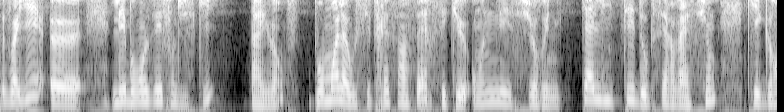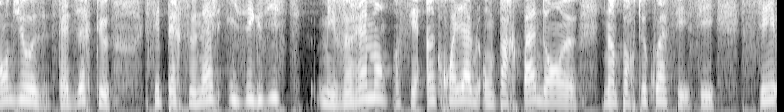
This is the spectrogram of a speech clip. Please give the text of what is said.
vous voyez, euh, les bronzés font du ski, par exemple. pour moi, là où c'est très sincère, c'est qu'on est sur une qualité d'observation qui est grandiose. C'est-à-dire que ces personnages, ils existent, mais vraiment, c'est incroyable. On part pas dans euh, n'importe quoi. C'est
